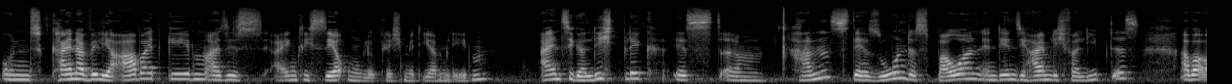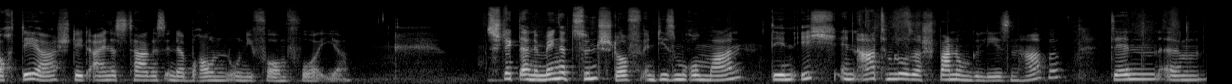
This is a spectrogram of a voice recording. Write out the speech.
Und keiner will ihr Arbeit geben, also sie ist eigentlich sehr unglücklich mit ihrem Leben. Einziger Lichtblick ist ähm, Hans, der Sohn des Bauern, in den sie heimlich verliebt ist, aber auch der steht eines Tages in der braunen Uniform vor ihr. Es steckt eine Menge Zündstoff in diesem Roman, den ich in atemloser Spannung gelesen habe, denn ähm,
